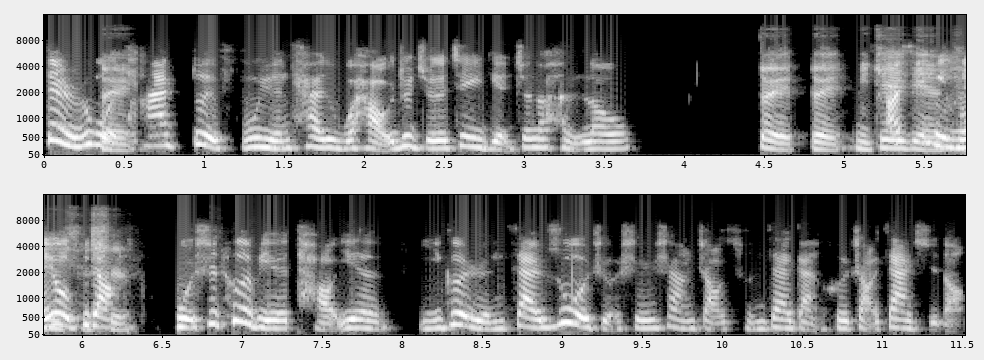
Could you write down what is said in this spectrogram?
但如果他对服务员态度不好，我就觉得这一点真的很 low。对对，你这一点你没有必要，我是特别讨厌一个人在弱者身上找存在感和找价值的。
